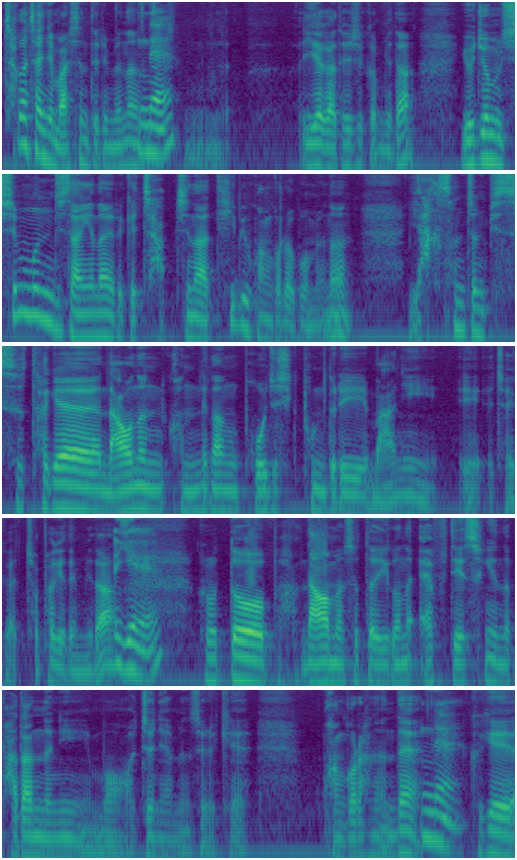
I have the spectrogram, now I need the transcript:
차근차근히 말씀드리면은 네. 이해가 되실 겁니다. 요즘 신문지상이나 이렇게 잡지나 TV 광고를 보면은 약 선전 비슷하게 나오는 건강 보조 식품들이 많이 예, 저희가 접하게 됩니다. 예. 그리고 또 나오면서 또 이거는 FDA 승인을 받았느니 뭐 어쩌니 하면서 이렇게 광고를 하는데 네. 그게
